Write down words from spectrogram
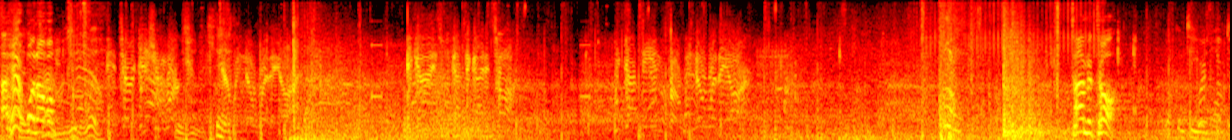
I hit one of them. Either way, The interrogation he was worked. Now we know where they are. Hey guys, we got the guy to talk. We got the info. We know where they are. Time to talk. Welcome to your vault.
